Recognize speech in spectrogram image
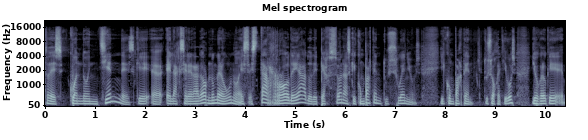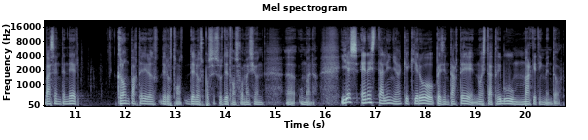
Entonces, cuando entiendes que eh, el acelerador número uno es estar rodeado de personas que comparten tus sueños y comparten tus objetivos, yo creo que vas a entender gran parte de los, procesos de transformación eh, humana. Y es en esta línea que quiero presentarte nuestra tribu Marketing Mentor.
